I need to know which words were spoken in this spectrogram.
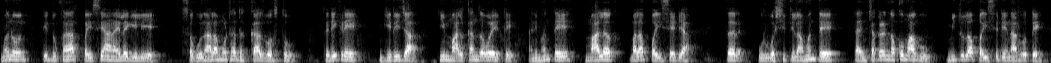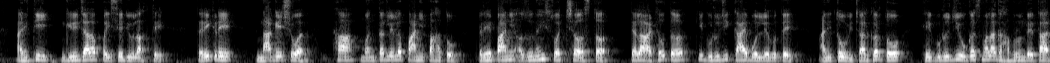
म्हणून ती दुकानात पैसे आणायला गेलीये. सगुणाला मोठा धक्काच बसतो. तर इकडे गिरिजा ही मालकांजवळ येते आणि म्हणते मालक मला पैसे द्या. तर उर्वशी तिला म्हणते त्यांच्याकडे नको मागू मी तुला पैसे देणार होते. आणि ती गिरिजाला पैसे देऊ लागते. तर इकडे नागेश्वर हा मंतरलेलं पाणी पाहतो. तर हे पाणी अजूनही स्वच्छ असतं. त्याला आठवतं की गुरुजी काय बोलले होते आणि तो विचार करतो हे गुरुजी उगच मला घाबरून देतात.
